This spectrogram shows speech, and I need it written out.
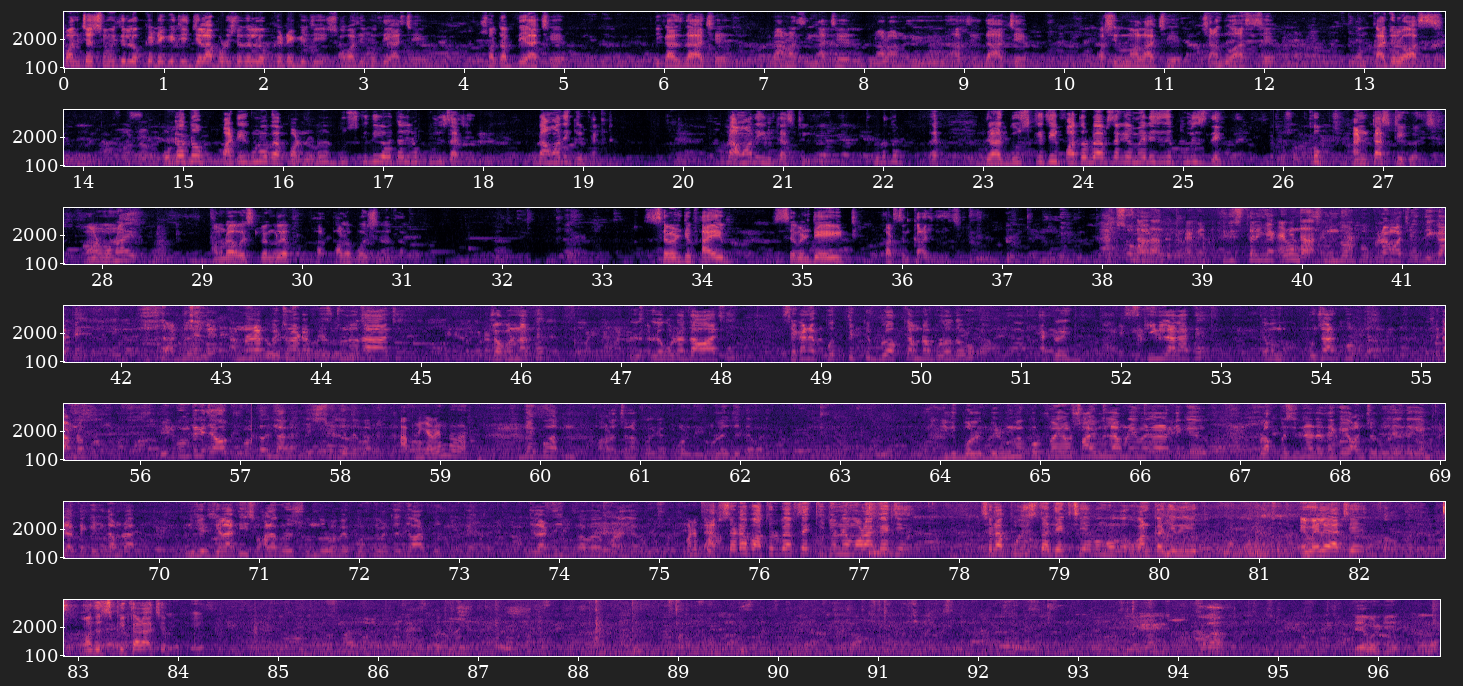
পঞ্চায়েত সমিতির লোককে ডেকেছি, জেলা পরিষদের লোককে ডেকেছি, সভাধিপতি আছে, শতাব্দী আছে বিকাশদা আছে, রানা সিং আছে, নারায়ণ আশিসদা আছে অসিত মাল আছে চাঁদু আসছে এবং কাজলও আসছে। ওটা তো পার্টির কোনো ব্যাপার না ওটা দুষ্কৃতি হবে, তার জন্য পুলিশ আছে। ওটা আমাদের কি ফ্যাক্ট ওটা আমাদের ইন্টারেস্টিং ওটা তো, যারা দুষ্কৃতি পাথর ব্যবসাকে মেরেছে পুলিশ দেখবে। খুব ফ্যান্টাস্টিক হয়েছে। আমার মনে হয় আমরা ওয়েস্ট বেঙ্গলে ভালো পজিশনে থাকব। Seventy five seventy eight percent কাজ হয়েছে। তিরিশ তারিখে একটা সুন্দর প্রোগ্রাম আছে দীঘাতে। আপনারা পেছনে একটা ফেস্টুনও দেওয়া আছে জগন্নাথে লোগোটা দেওয়া আছে। সেখানে প্রত্যেকটি ব্লককে আমরা বলে দেবো। একটা স্কিল লাগাতে এবং প্রচার করতে সেটা আমরা বলে দেবো। বীরভূম থেকে যাওয়া কি করতেও যাবে নিশ্চয়ই যেতে পারে। আপনি যাবেন দাদা? দেখব এখন আলোচনা করে হলে যেতে পারি যদি বল বীরভূমে করতে পারি সবাই মিলে আমরা এমএলএরা থেকে ব্লক প্রেসিডেন্টরা থেকে অঞ্চল প্রেসিডেন্ট থেকে এমপিরা থেকে যদি আমরা নিজের জেলাতেই ভালো করে সুন্দরভাবে করতে পারি যাওয়ার কি আছে? জেলাতেই করা যাবে মানে ব্যবসাটা পাথর ব্যবসায় কী জন্য মারা গেছে সেটা পুলিশটা দেখছে এবং ওখানকার যিনি এমএলএ আছে আমাদের স্পিকার আছে এবার কি? দাদা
